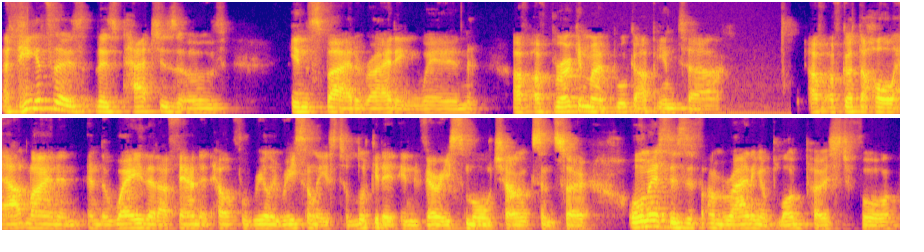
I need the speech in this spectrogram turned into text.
I think it's those those patches of inspired writing when I've, I've broken my book up into I've, I've, got the whole outline and, and the way that I found it helpful really recently is to look at it in very small chunks. And so almost as if I'm writing a blog post for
